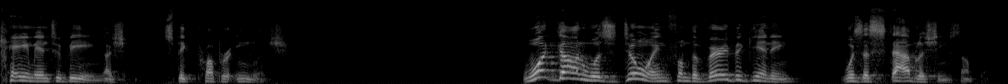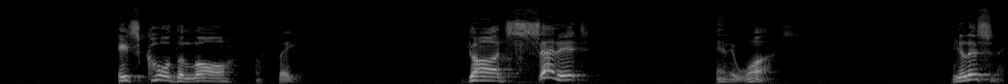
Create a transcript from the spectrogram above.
came into being. I should speak proper English. What God was doing from the very beginning was establishing something. It's called the law of faith. God said it, and it was. Are you listening?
